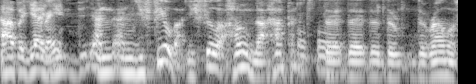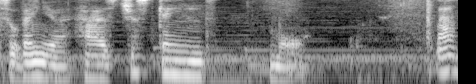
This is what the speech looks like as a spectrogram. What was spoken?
Uh, but yeah, you, and and you feel that you feel at home that happened. The, the, the the the realm of Sylvania has just gained more. Wow.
